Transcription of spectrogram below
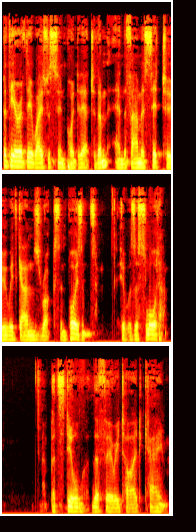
But the error of their ways was soon pointed out to them, and the farmers set to with guns, rocks, and poisons. It was a slaughter but still the furry tide came.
